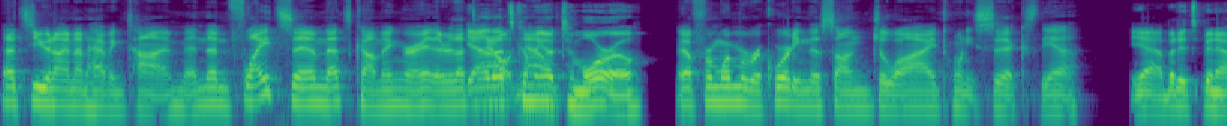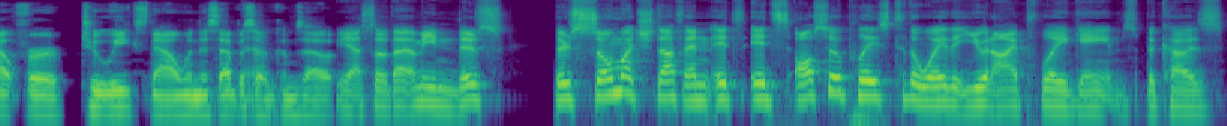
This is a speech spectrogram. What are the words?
that's you and I not having time. And then Flight Sim, that's coming, right? Or that's yeah, that's coming now. out tomorrow. Uh, from when we're recording this on July 26th. Yeah. Yeah, but it's been out for two weeks now when this episode yeah. comes out. Yeah, so that I mean, there's there's so much stuff, and it's it's also plays to the way that you and I play games because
